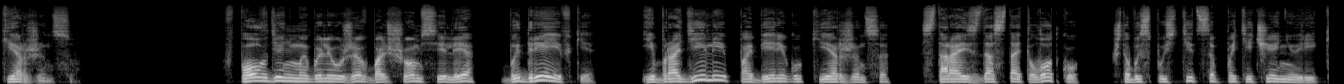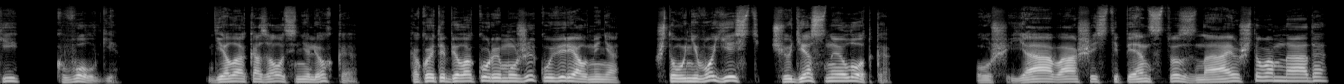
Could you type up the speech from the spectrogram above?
Керженцу. В полдень мы были уже в большом селе Быдреевке, и бродили по берегу Керженца, стараясь достать лодку, чтобы спуститься по течению реки к Волге. Дело оказалось нелегкое. Какой-то белокурый мужик уверял меня, что у него есть чудесная лодка. Уж я, ваше степенство, знаю, что вам надо.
